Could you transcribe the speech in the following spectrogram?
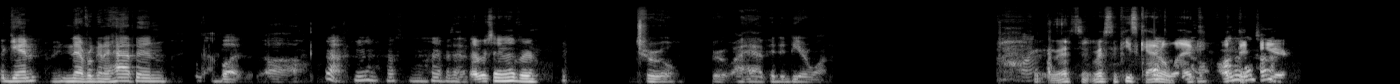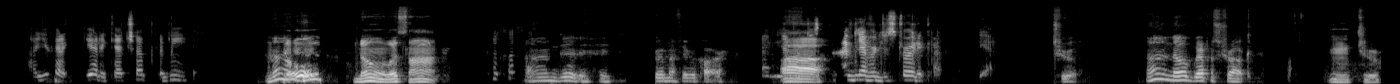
Again, never gonna happen. But uh, yeah, yeah, never say never. True, true. I have hit a deer once. Rest in, rest in peace, Cadillac. Fuck Only one time. deer. You gotta you gotta catch up to me. No, I'm No. good. No, let's not. I'm good. It's my favorite car. I've never, Uh, dest- I've never destroyed a car. Yeah. True. Oh no, Grandpa's truck. Mm, true.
